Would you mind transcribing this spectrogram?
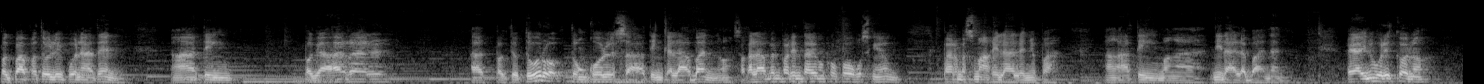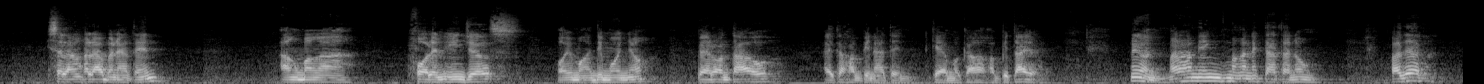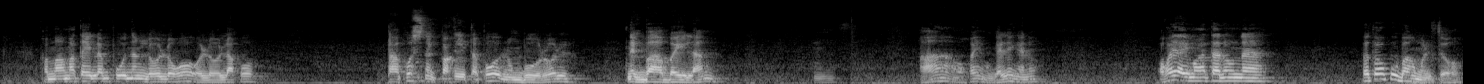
pagpapatuloy po natin ang ating pag-aaral at pagtuturo tungkol sa ating kalaban. No? Sa kalaban pa rin tayo magpo-focus ngayon para mas makilala nyo pa ang ating mga nilalabanan. Kaya inuulit ko, no? isa lang ang kalaban natin, ang mga fallen angels o yung mga demonyo, pero ang tao ay kakampi natin. Kaya magkakakampi tayo. Ngayon, maraming mga nagtatanong, Father, kamamatay lang po ng lolo ko o lola ko. Tapos nagpakita po nung burol. Nagbabay lang. Hmm. Ah, okay. Magaling, ano? O kaya yung mga tanong na, totoo po ba ang multo?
